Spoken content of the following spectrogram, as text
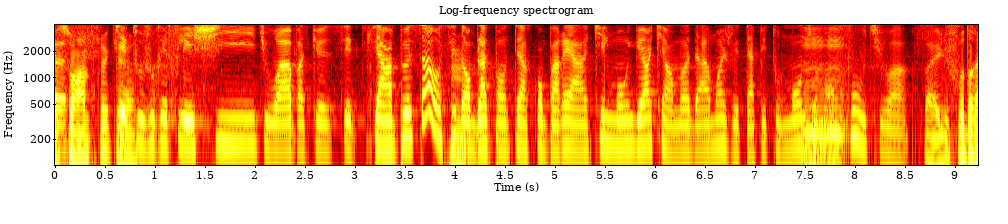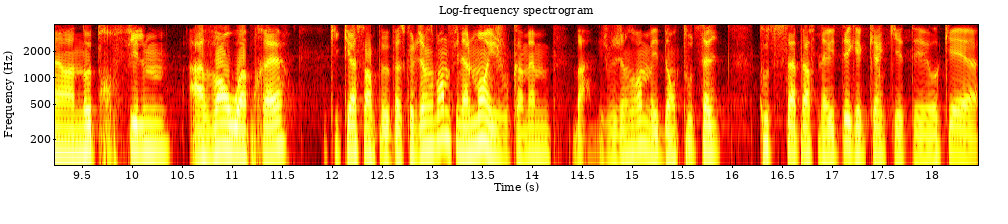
est sur un truc. qui est toujours réfléchi, tu vois, parce que c'est c'est un peu ça aussi Mm. dans Black Panther comparé à un Killmonger qui est en mode ah moi je vais taper tout le monde, je m'en mm. fous, tu vois. bah, il lui faudrait un autre film avant ou après qui casse un peu. Parce que James Bond finalement il joue quand même bah il joue James Bond mais dans toute sa toute sa personnalité quelqu'un qui était ok euh,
